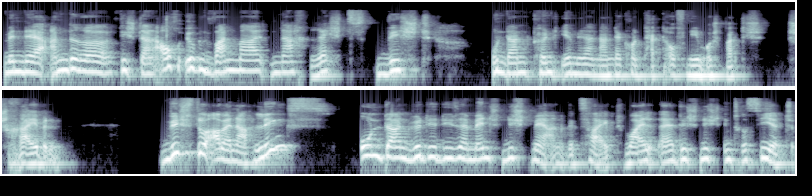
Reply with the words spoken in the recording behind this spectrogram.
wenn der andere dich dann auch irgendwann mal nach rechts wischt und dann könnt ihr miteinander Kontakt aufnehmen, euch praktisch schreiben. Wischst du aber nach links, und dann wird dir dieser Mensch nicht mehr angezeigt, weil er dich nicht interessiert.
